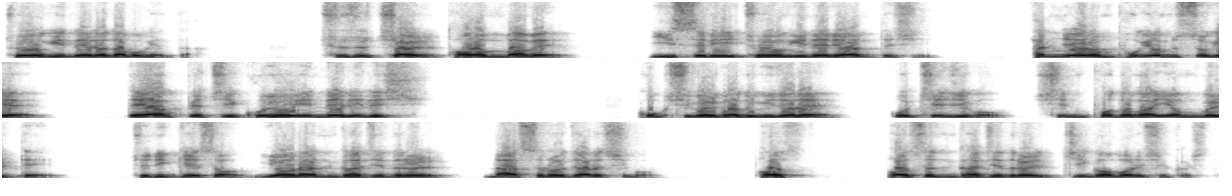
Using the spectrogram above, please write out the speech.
조용히 내려다보겠다. 추수철 더운 밤에 이슬이 조용히 내려앉듯이 한여름 폭염 속에 때약볕이 고요히 내리듯이 곡식을 거두기 전에 꽃이 지고 신포도가 연글 때 주님께서 연한 가지들을 낫으로 자르시고 벗, 벗은 가지들을 찍어버리실 것이다.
